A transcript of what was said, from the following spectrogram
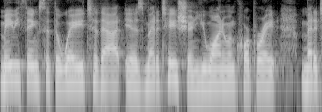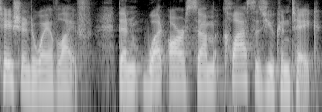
maybe thinks that the way to that is meditation, you want to incorporate meditation into way of life, then what are some classes you can take?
